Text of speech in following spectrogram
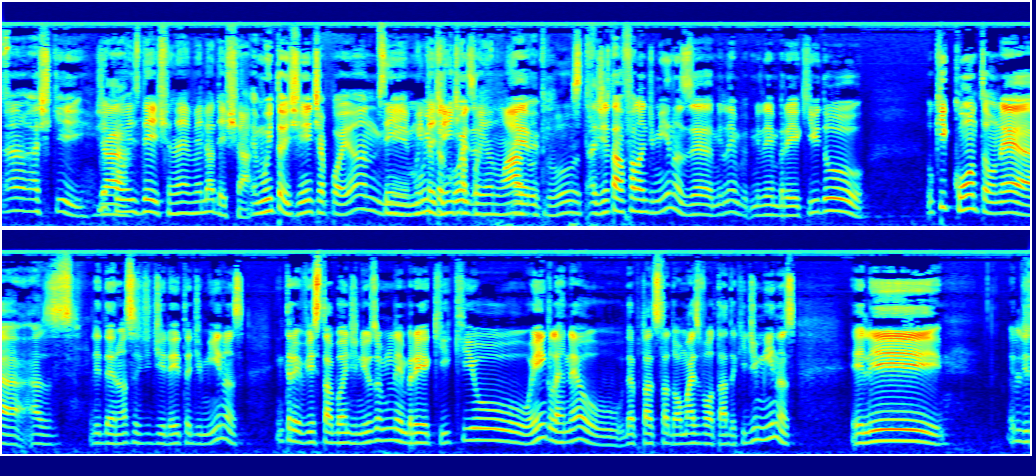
ah, acho que já depois deixa, né? Melhor deixar. É muita gente apoiando, sim, muita, muita gente coisa. apoiando um lado, é, outro outro. A gente tava falando de Minas, é, me, me lembrei aqui do o que contam, né, as lideranças de direita de Minas entrevista à Band News, eu me lembrei aqui que o Engler, né, o deputado estadual mais votado aqui de Minas, ele, ele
